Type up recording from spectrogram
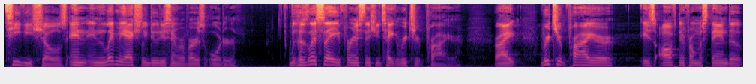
TV shows, and and let me actually do this in reverse order, because let's say, for instance, you take Richard Pryor. Right? Richard Pryor is often from a stand up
